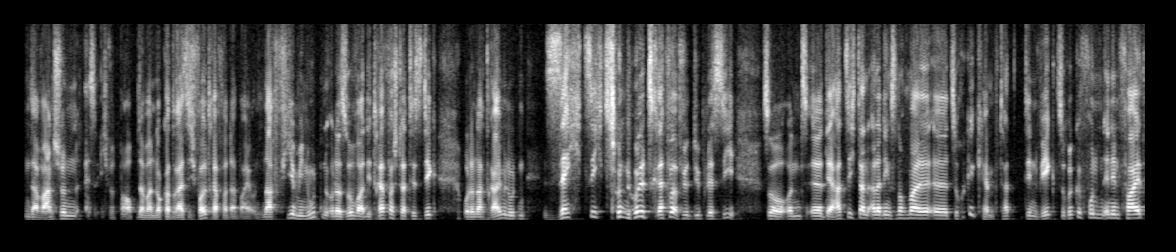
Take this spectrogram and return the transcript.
Und da waren schon, also ich würde behaupten, da waren locker 30 Volltreffer dabei. Und nach vier Minuten oder so war die Trefferstatistik oder nach drei Minuten 60 zu 0 Treffer für Duplessis. So, und äh, der hat sich dann allerdings nochmal äh, zurückgekämpft, hat den Weg zurückgefunden in den Fight,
